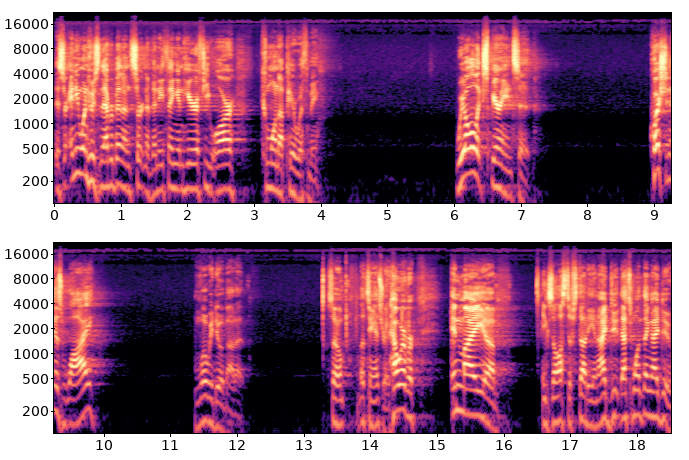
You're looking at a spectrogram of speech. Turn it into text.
Is there anyone who's never been uncertain of anything in here? If you are, come on up here with me. We all experience it. Question is why and what do we do about it? So let's answer it. However, in my uh, exhaustive study, and I do, that's one thing I do.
